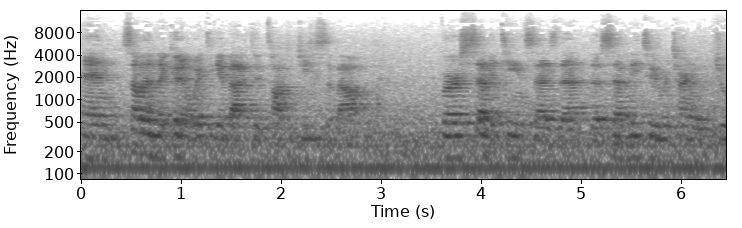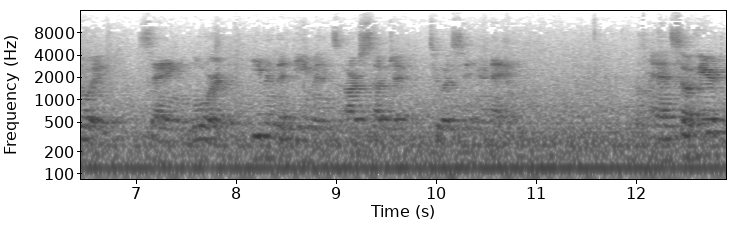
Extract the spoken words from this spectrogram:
and some of them they couldn't wait to get back to talk to Jesus about. Verse 17 says that the 72 returned with joy, saying, Lord, even the demons are subject to us in your name. And so here,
